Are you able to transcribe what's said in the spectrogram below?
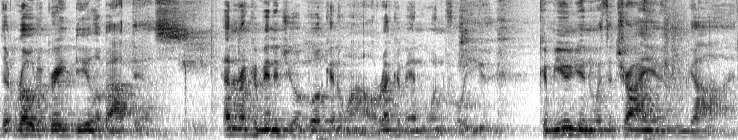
that wrote a great deal about this. I hadn't recommended you a book in a while. I'll recommend one for you Communion with the Triune God.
